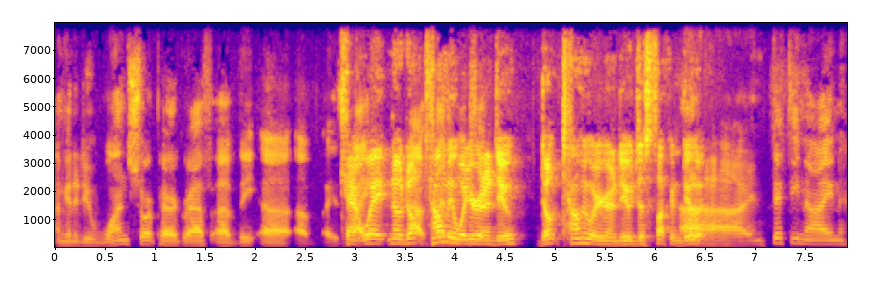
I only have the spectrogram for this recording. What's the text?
I'm going to do one short paragraph of the uh, of his Can't wait. No, don't tell me what you're gonna do. Don't tell me what you're gonna do. Just fucking do it. Uh, in 59,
